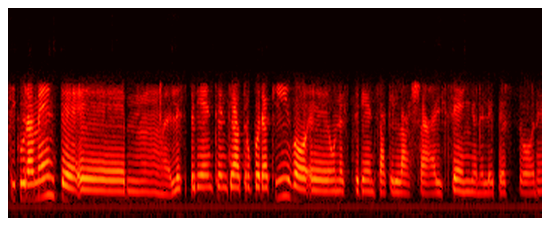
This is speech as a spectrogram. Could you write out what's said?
Sicuramente eh, l'esperienza in teatro operativo è un'esperienza che lascia il segno nelle persone,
